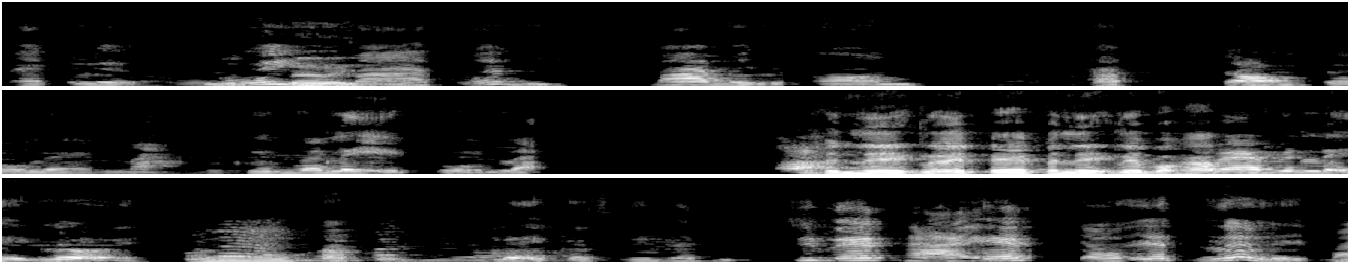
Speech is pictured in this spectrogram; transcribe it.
แม่ก็เลยว่าโอ้ยมาตัวนี้มาเมลูกอ่อนครับจองตัวแลนหนาก็คือว่าเลขโกรธละ เป็นเลขเลยแปลเป็นเลขเลยบ่ครับแม่เป็นเลขเลยโอ้ครับผมเลขก็สิเป็นสิบเอ็ดหาเอ็ดเก้าเอ็ดเลยเลขมา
